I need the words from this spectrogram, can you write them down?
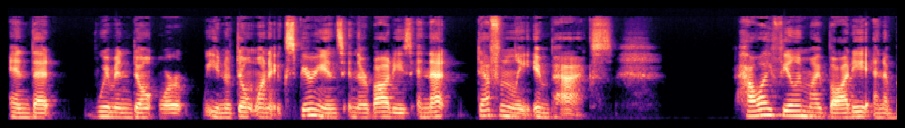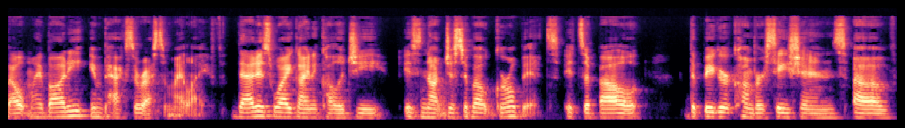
and that women don't or you know don't want to experience in their bodies and that definitely impacts how i feel in my body and about my body impacts the rest of my life that is why gynecology is not just about girl bits it's about the bigger conversations of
